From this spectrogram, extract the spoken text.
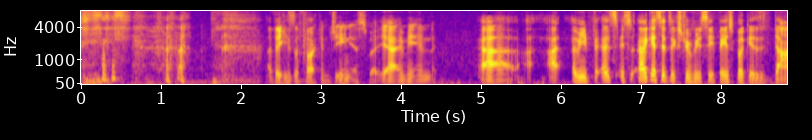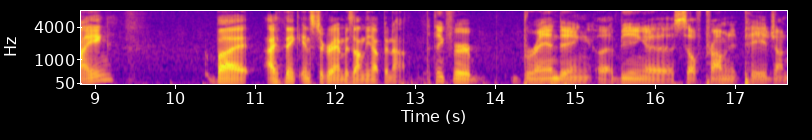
I think he's a fucking genius. But yeah, I mean, uh, I, I mean, it's, it's, I guess it's extreme for me to say Facebook is dying, but I think Instagram is on the up and up. I think for branding, uh, being a self-prominent page on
